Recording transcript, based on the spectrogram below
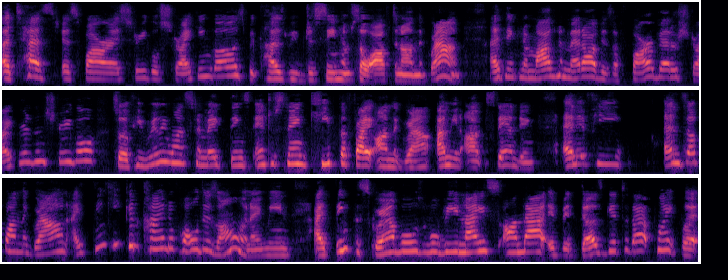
a test as far as Striegl striking goes because we've just seen him so often on the ground. I think Nurmagomedov is a far better striker than Striegl. So if he really wants to make things interesting, keep the fight on the ground. I mean, uh, standing. And if he ends up on the ground, I think he can kind of hold his own. I mean, I think the scrambles will be nice on that if it does get to that point, but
